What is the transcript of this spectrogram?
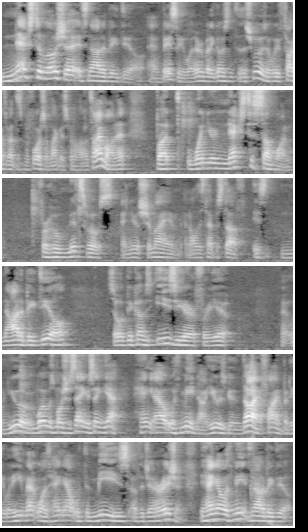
Next to Moshe, it's not a big deal. And basically, when everybody goes into the shmooze, and we've talked about this before, so I'm not going to spend a lot of time on it, but when you're next to someone for whom mitzvos and your shemayim and all this type of stuff is not a big deal, so it becomes easier for you. When you, what was Moshe saying? You're saying, yeah, hang out with me. Now he was going to die, fine, but he, what he meant was hang out with the me's of the generation. You hang out with me, it's not a big deal,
